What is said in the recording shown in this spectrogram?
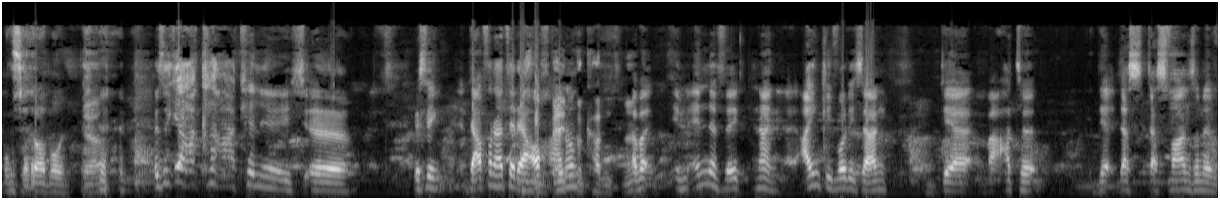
Borussia Dortmund. Mhm. Ja. Er so, ja klar, kenne ich. Deswegen, davon hatte der auch Ahnung. Ne? Aber im Endeffekt, nein, eigentlich wollte ich sagen, der hatte, der, das, das war so, eine,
